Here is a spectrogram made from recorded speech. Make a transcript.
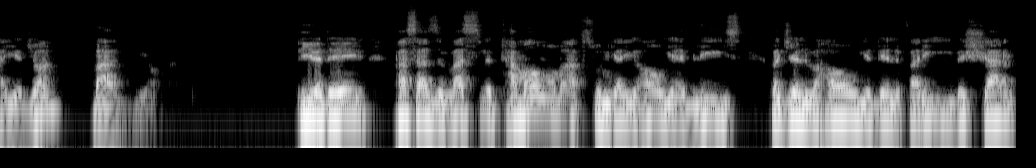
هیجان بند می آمد. پیر دیر پس از وصف تمام افسونگری های ابلیس و جلوه های دلفریب شر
